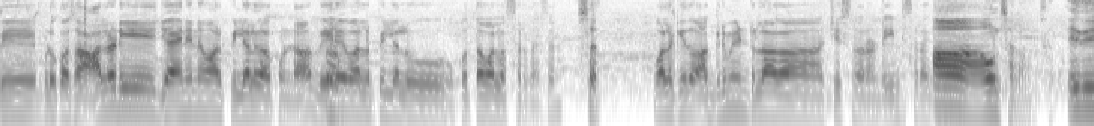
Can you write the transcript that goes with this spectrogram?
వే ఇప్పుడు ఒక ఆల్రెడీ జాయిన్ అయిన వాళ్ళ పిల్లలు కాకుండా వేరే వాళ్ళ పిల్లలు కొత్త వాళ్ళు వస్తారు కదా సార్? సార్. వాళ్ళకి ఏదో అగ్రిమెంట్ లాగా చేస్తున్నారు అంటే ఏంటి సార్ అవును సార్ అవును సార్. ఇది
